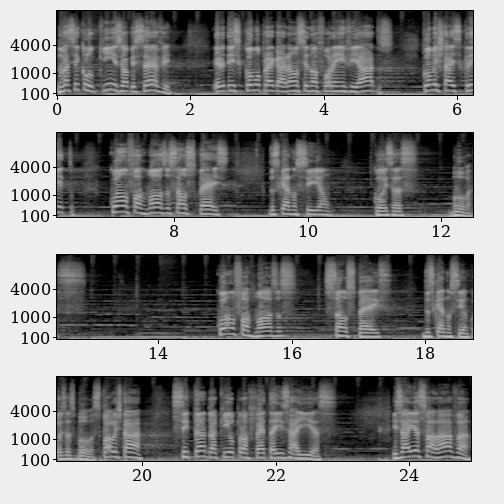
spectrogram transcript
No versículo 15, observe, ele diz: Como pregarão se não forem enviados? Como está escrito: Quão formosos são os pés dos que anunciam coisas boas. Quão formosos são os pés dos que anunciam coisas boas. Paulo está citando aqui o profeta Isaías. Isaías falava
